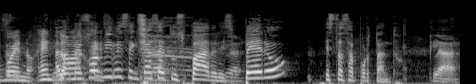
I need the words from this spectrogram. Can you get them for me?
Bueno, A lo mejor vives en casa de tus padres, pero estás aportando. Claro.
